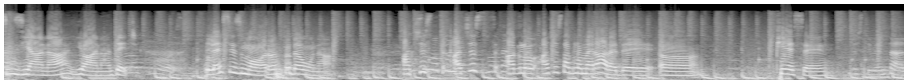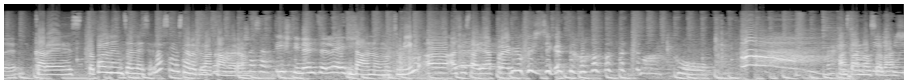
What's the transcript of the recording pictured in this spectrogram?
Sunt Ziana, Ioana. Deci, less is more întotdeauna. Acest, acest, aglo, acest aglomerare de uh, piese Vestimentare. care sunt total neînțelese. Lasă-mă să arăt la cameră. Așa sunt artiștii neînțeleși. Da, nu, mulțumim. Uh, acesta ia premiul câștigător. Asta nu o să lași.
